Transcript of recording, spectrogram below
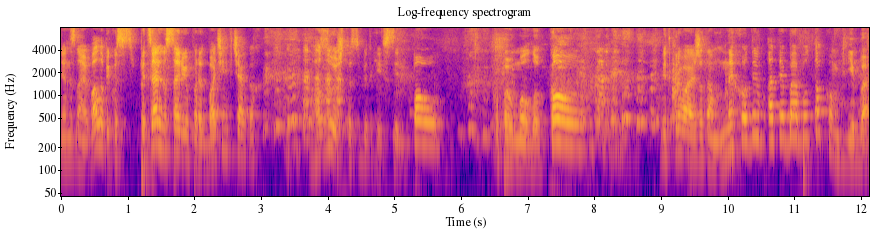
Я не знаю, вало б якусь спеціальну серію передбачень в чеках. Газуєш ти собі такий сільпо, купив молоко, відкриваєш, а там не ходив, а тебе бутоком в'їбе.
